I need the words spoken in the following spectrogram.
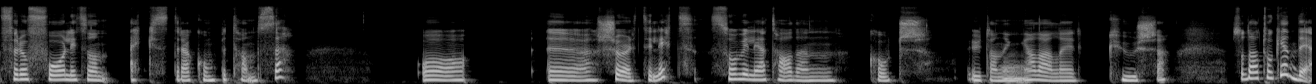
for å få litt sånn ekstra kompetanse og uh, sjøltillit, så ville jeg ta den coach-utdanninga, da, eller kurset. Så da tok jeg det,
